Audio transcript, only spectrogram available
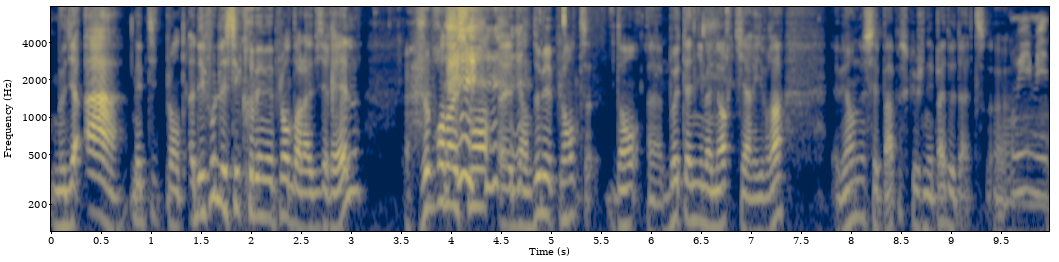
me dire ah mes petites plantes. À défaut de laisser crever mes plantes dans la vie réelle, je prendrai soin eh bien, de mes plantes dans euh, Botany Manor qui arrivera. Eh bien on ne sait pas parce que je n'ai pas de date. Euh, Oui, mais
